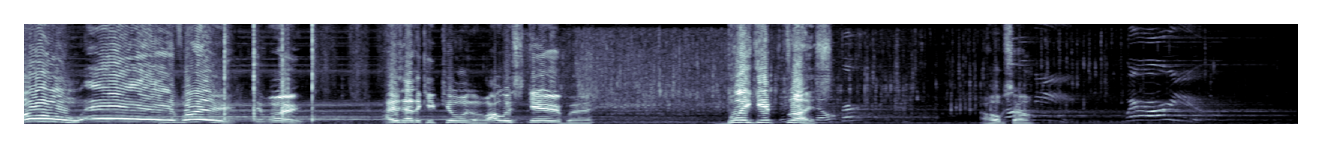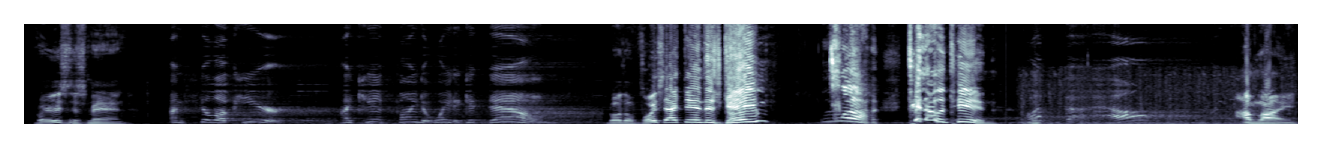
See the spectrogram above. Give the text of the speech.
Oh, hey, it worked. It worked. I just had to keep killing them. I was scared, bro. Boy, get Is flushed. I hope so. Where are you? Where is this man? I'm still up here. I can't find a way to get down. Bro, the voice acting in this game? Mwah! 10 out of 10. What the hell? I'm lying.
